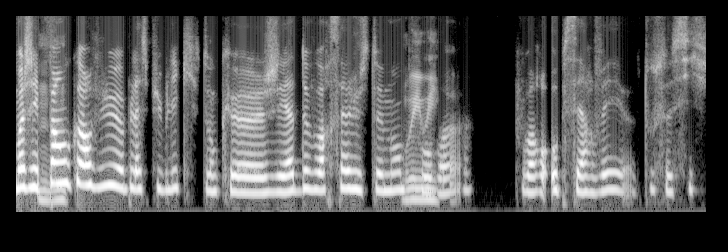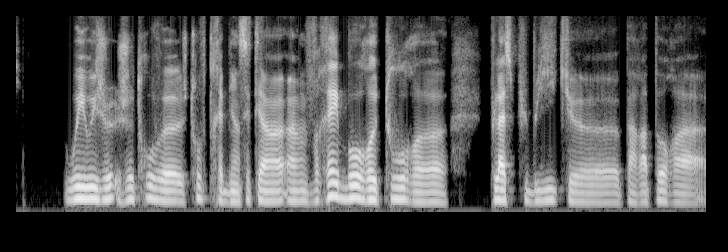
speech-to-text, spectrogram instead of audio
Moi, j'ai pas Mhm. encore vu Place Publique, donc euh, j'ai hâte de voir ça justement Oui, pour oui. euh, pouvoir observer tout ceci. Oui, oui, je, je trouve, euh, je trouve très bien. C'était un, un vrai beau retour euh, place publique euh, par rapport à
